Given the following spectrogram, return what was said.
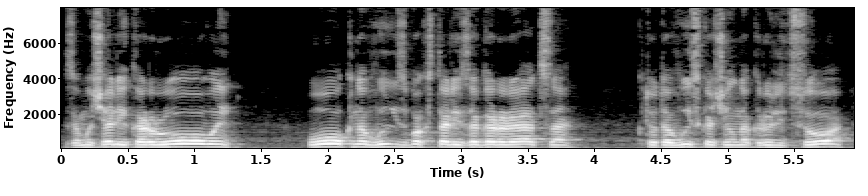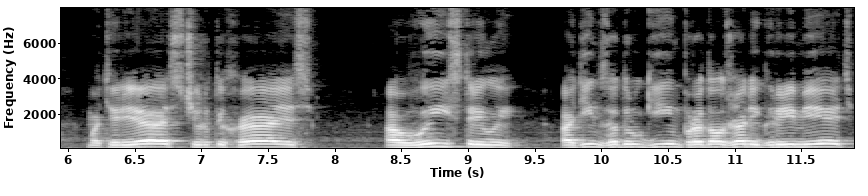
замычали коровы, окна в избах стали загораться. Кто-то выскочил на крыльцо, матерясь, чертыхаясь, а выстрелы – один за другим продолжали греметь,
